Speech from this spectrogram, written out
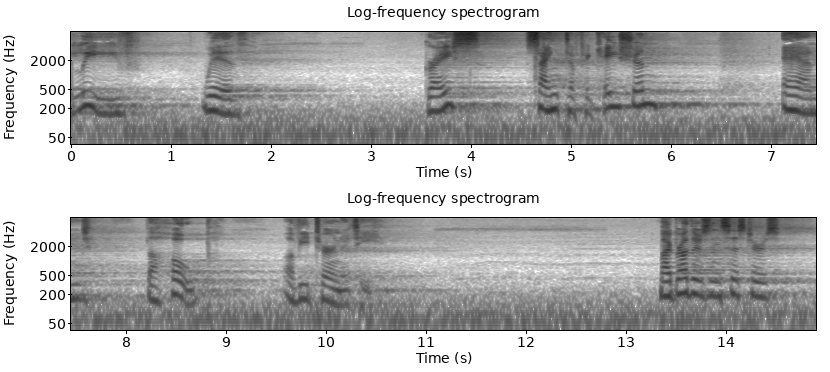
leave with grace, sanctification, and the hope of eternity. My brothers and sisters,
